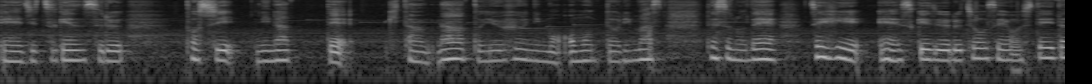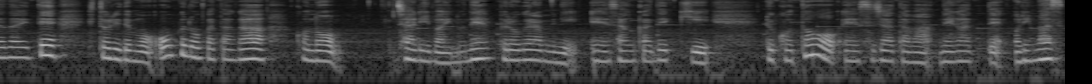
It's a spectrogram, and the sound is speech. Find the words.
えー、実現する年になってきたなというふうにも思っております。ですので是非、えー、スケジュール調整をしていただいて一人でも多くの方がこのチャーリーバイのねプログラムに、えー、参加できることを、えー、スジャータは願っております。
